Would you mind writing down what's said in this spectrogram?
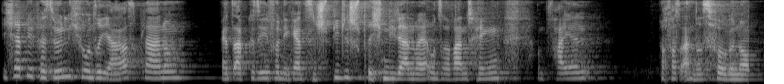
Ich habe mir persönlich für unsere Jahresplanung ganz abgesehen von den ganzen Spiegelsprüchen, die da an unserer Wand hängen und Pfeilen, noch was anderes vorgenommen.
